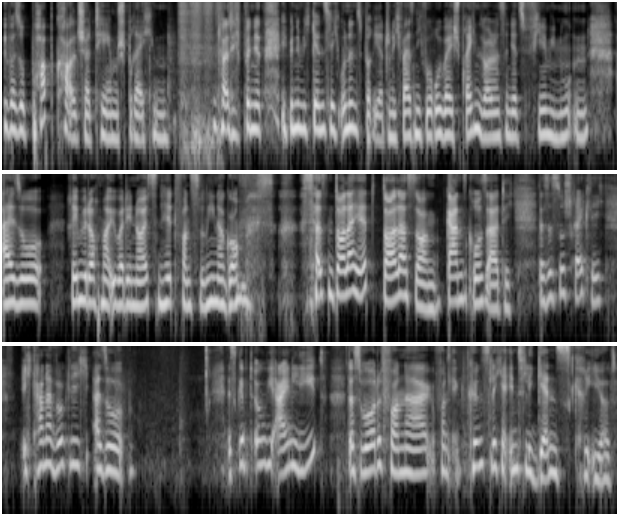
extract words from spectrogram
über so Pop-Culture-Themen sprechen. Weil ich bin jetzt, ich bin nämlich gänzlich uninspiriert und ich weiß nicht, worüber ich sprechen soll. Und es sind jetzt vier Minuten. Also reden wir doch mal über den neuesten Hit von Selena Gomez. Ist das ein toller Hit? Toller Song. Ganz großartig. Das ist so schrecklich. Ich kann da wirklich, also es gibt irgendwie ein Lied, das wurde von, äh, von künstlicher Intelligenz kreiert.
